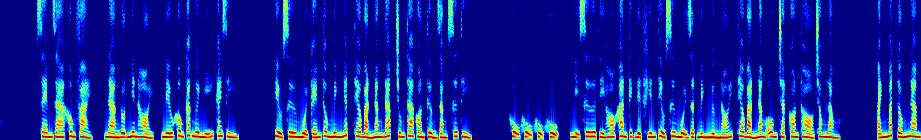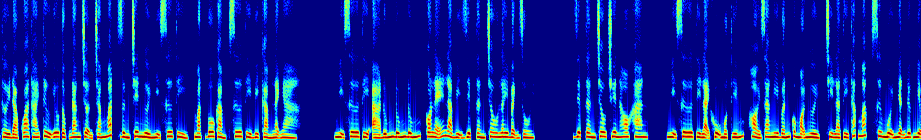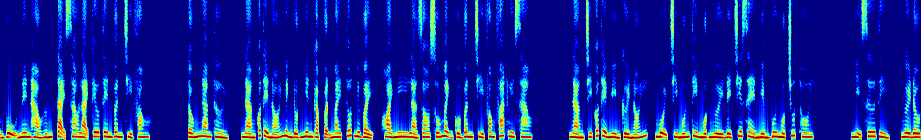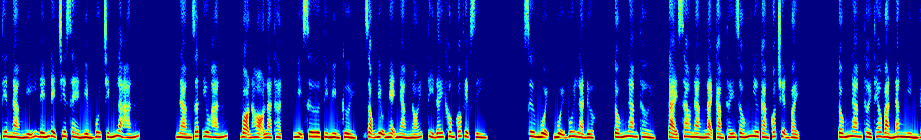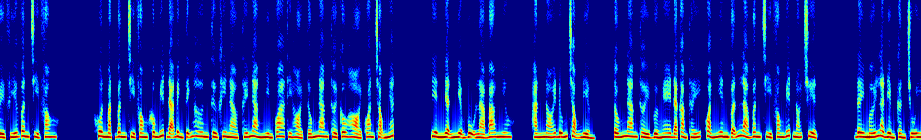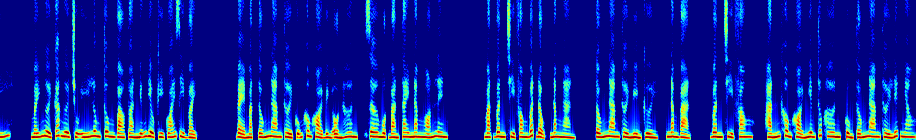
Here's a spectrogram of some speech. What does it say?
Xem ra không phải, nàng đột nhiên hỏi, nếu không các ngươi nghĩ cái gì? Tiểu sư muội kém thông minh nhất theo bản năng đáp chúng ta còn tưởng rằng sư tỷ. Khụ khụ khụ khụ, nhị sư tỷ ho khan kịch liệt khiến tiểu sư muội giật mình ngừng nói theo bản năng ôm chặt con thỏ trong lòng. Ánh mắt Tống Nam thời đảo qua thái tử yêu tộc đang trợn trắng mắt dừng trên người nhị sư tỷ, mặt vô cảm, sư tỷ bị cảm lạnh à. Nhị sư tỷ à đúng đúng đúng, có lẽ là bị Diệp Tần Châu lây bệnh rồi. Diệp Tần Châu chuyên ho khan, nhị sư tỷ lại khụ một tiếng, hỏi ra nghi vấn của mọi người, chỉ là tỷ thắc mắc sư muội nhận được nhiệm vụ nên hào hứng tại sao lại kêu tên Vân Chỉ Phong. Tống Nam thời, nàng có thể nói mình đột nhiên gặp vận may tốt như vậy, hoài nghi là do số mệnh của Vân Chỉ Phong phát huy sao. Nàng chỉ có thể mỉm cười nói, muội chỉ muốn tìm một người để chia sẻ niềm vui một chút thôi. Nhị sư tỷ, người đầu tiên nàng nghĩ đến để chia sẻ niềm vui chính là hắn. Nàng rất yêu hắn, bọn họ là thật, nhị sư tỷ mỉm cười, giọng điệu nhẹ nhàng nói tỷ đây không có việc gì. Sư muội, muội vui là được. Tống Nam thời, tại sao nàng lại cảm thấy giống như càng có chuyện vậy? Tống Nam thời theo bản năng nhìn về phía Vân Chỉ Phong. Khuôn mặt Vân Chỉ Phong không biết đã bình tĩnh hơn từ khi nào thấy nàng nhìn qua thì hỏi Tống Nam thời câu hỏi quan trọng nhất. Tiền nhận nhiệm vụ là bao nhiêu? Hắn nói đúng trọng điểm. Tống Nam thời vừa nghe đã cảm thấy quả nhiên vẫn là Vân Chỉ Phong biết nói chuyện. Đây mới là điểm cần chú ý. Mấy người các ngươi chú ý lung tung vào toàn những điều kỳ quái gì vậy? Vẻ mặt Tống Nam thời cũng không khỏi bình ổn hơn, giơ một bàn tay năm ngón lên. Mặt Vân Chỉ Phong bất động, 5 ngàn. Tống Nam thời mỉm cười, 5 vạn. Vân Chỉ Phong, hắn không khỏi nghiêm túc hơn, cùng Tống Nam thời liếc nhau.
